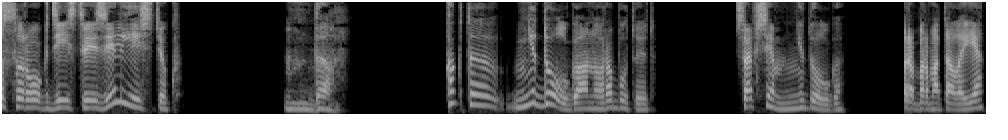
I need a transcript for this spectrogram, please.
«Срок действия зелья истек?» «Да». «Как-то недолго оно работает. Совсем недолго», — пробормотала я,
